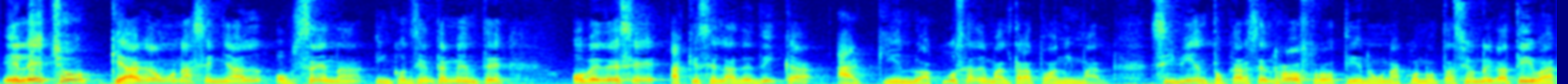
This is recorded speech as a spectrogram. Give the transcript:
El hecho que haga una señal obscena inconscientemente obedece a que se la dedica a quien lo acusa de maltrato animal. Si bien tocarse el rostro tiene una connotación negativa,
